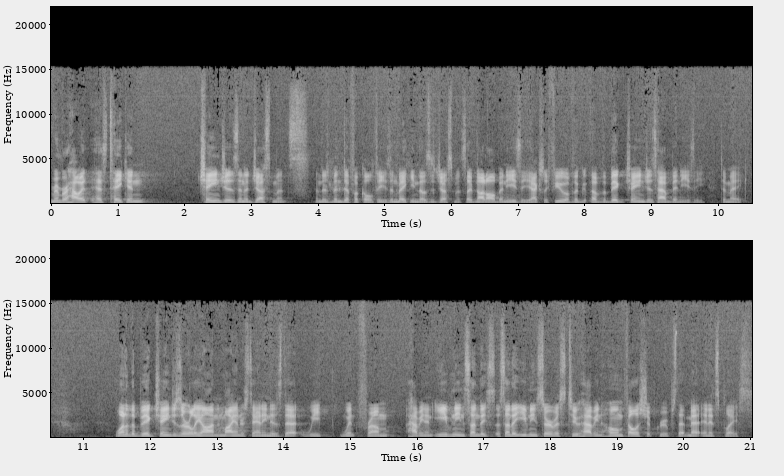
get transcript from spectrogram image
Remember how it has taken changes and adjustments, and there's been difficulties in making those adjustments. They've not all been easy. Actually, few of the, of the big changes have been easy to make. One of the big changes early on, in my understanding, is that we went from having an evening Sunday, Sunday evening service to having home fellowship groups that met in its place,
